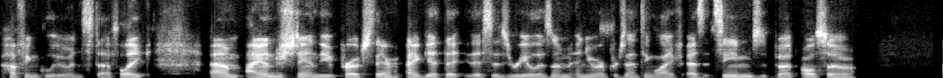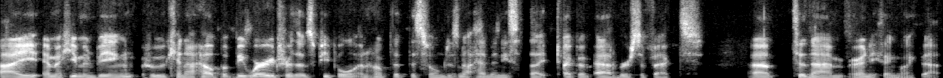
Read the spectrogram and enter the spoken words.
huffing glue and stuff. Like, um, I understand the approach there. I get that this is realism and you are presenting life as it seems, but also I am a human being who cannot help but be worried for those people and hope that this film does not have any type of adverse effects uh, to them or anything like that.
